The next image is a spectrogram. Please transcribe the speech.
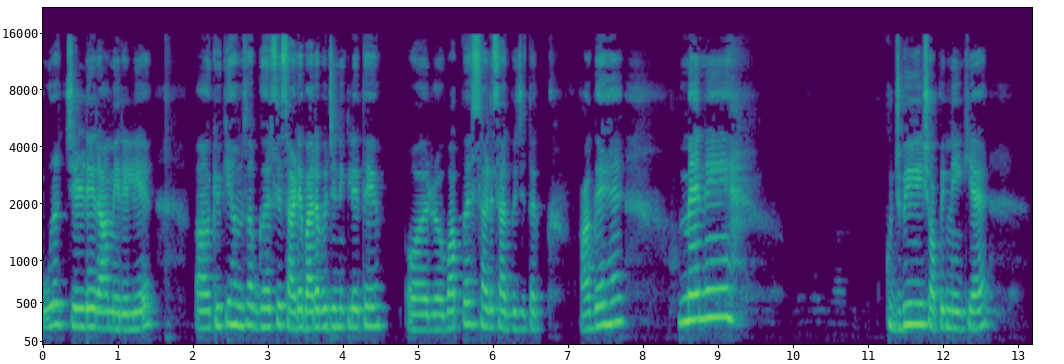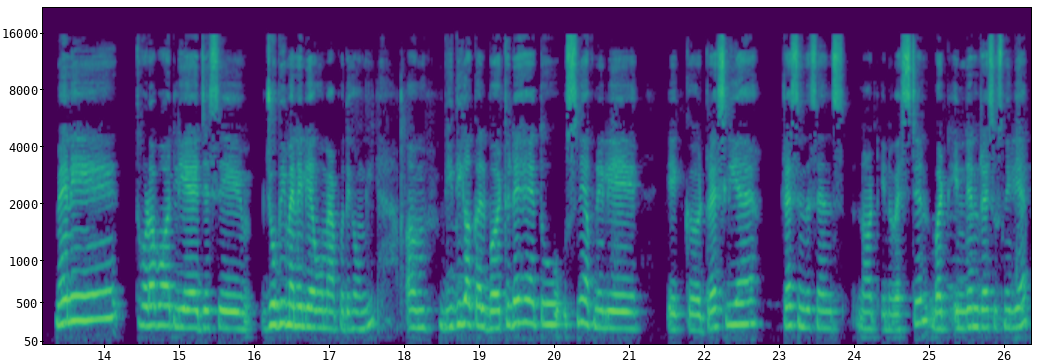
पूरा चिल डे रहा मेरे लिए। आ, क्योंकि हम सब घर से साढ़े बारह बजे निकले थे। और वापस साढ़े सात बजे तक आ गए हैं। मैंने कुछ भी शॉपिंग नहीं किया है। मैंने थोड़ा बहुत लिया है, जैसे जो भी मैंने लिया वो मैं आपको दिखाऊँगी। दीदी का कल बर्थडे है तो उसने अपने लिए एक ड्रेस लिया है। Dress in the sense not in western but Indian dress उसने लिया है।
